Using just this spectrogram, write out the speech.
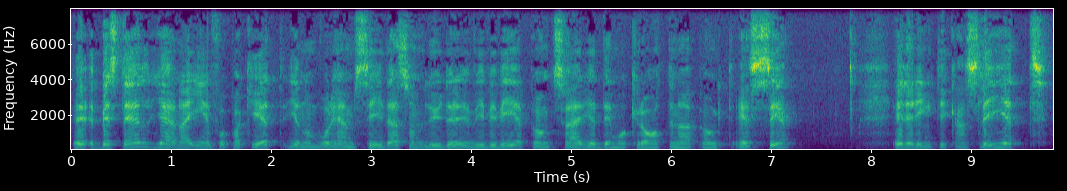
Eh, beställ gärna infopaket genom vår hemsida som lyder www.sverigedemokraterna.se eller ring till kansliet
